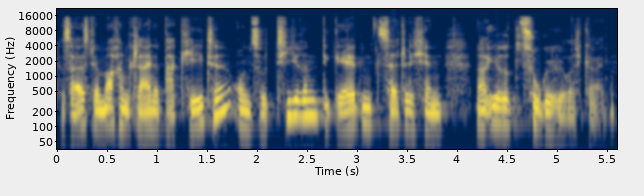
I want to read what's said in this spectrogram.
Das heißt, wir machen kleine Pakete und sortieren die gelben Zettelchen nach ihren Zugehörigkeiten.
